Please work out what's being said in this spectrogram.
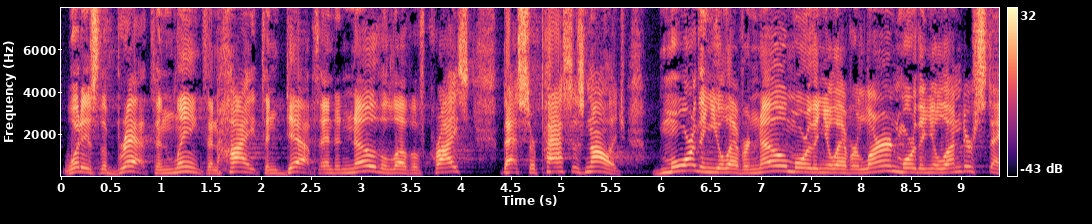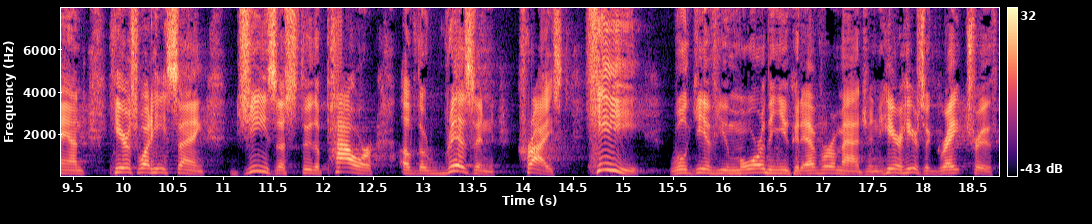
what is the breadth and length and height and depth and to know the love of Christ that surpasses knowledge. More than you'll ever know, more than you'll ever learn, more than you'll understand. Here's what he's saying. Jesus, through the power of the risen Christ, he will give you more than you could ever imagine. Here, here's a great truth.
